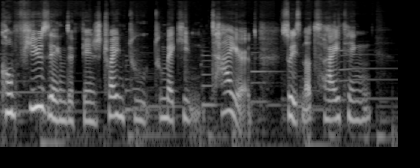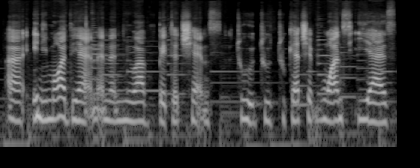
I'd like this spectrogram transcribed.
confusing the fish, trying to to make him tired, so he's not fighting uh, anymore at the end, and then you have better chance to to to catch him once he has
